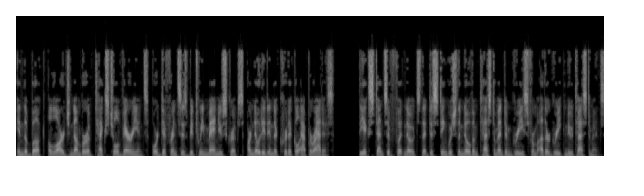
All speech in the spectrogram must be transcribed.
In the book, a large number of textual variants, or differences between manuscripts, are noted in the critical apparatus—the extensive footnotes that distinguish the Novum Testamentum Graece from other Greek New Testaments.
